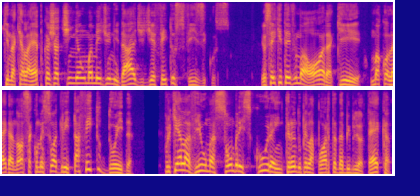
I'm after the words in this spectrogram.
que naquela época já tinha uma mediunidade de efeitos físicos. Eu sei que teve uma hora que uma colega nossa começou a gritar feito doida, porque ela viu uma sombra escura entrando pela porta da biblioteca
